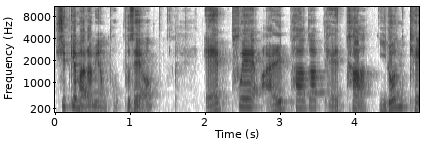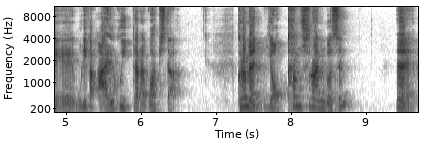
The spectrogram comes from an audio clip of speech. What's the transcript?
쉽게 말하면 보, 보세요. f의 알파가 베타 이렇게 우리가 알고 있다라고 합시다. 그러면 역함수라는 것은 네,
